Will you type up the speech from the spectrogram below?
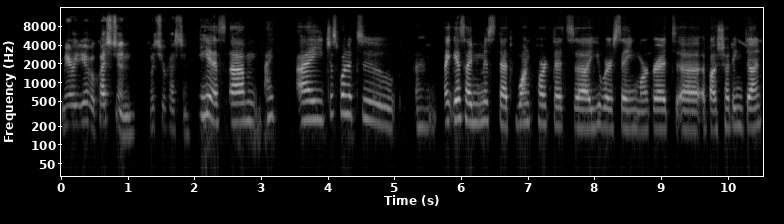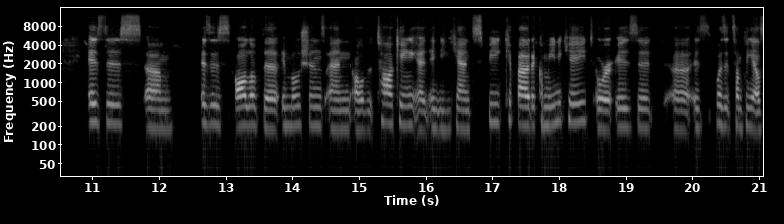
Mary, you have a question. What's your question? Yes, um, I I just wanted to. Um, I guess I missed that one part that uh, you were saying, Margaret, uh, about shutting down. Is this um, is this all of the emotions and all of the talking, and, and you can't speak about it, communicate, or is it uh, is was it something else?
